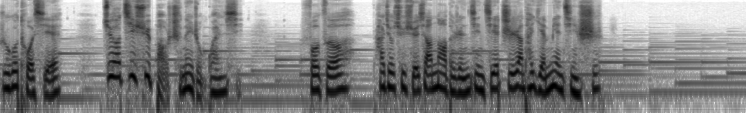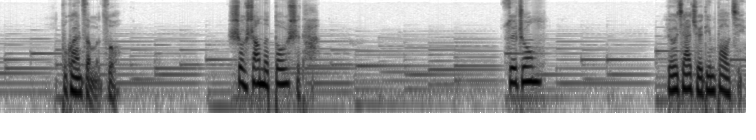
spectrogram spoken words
如果妥协，就要继续保持那种关系，否则他就去学校闹得人尽皆知，让他颜面尽失。不管怎么做，受伤的都是他。最终，刘佳决定报警。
